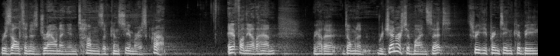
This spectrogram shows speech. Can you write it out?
result in us drowning in tons of consumerist crap. If, on the other hand, we had a dominant regenerative mindset, 3D printing could be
